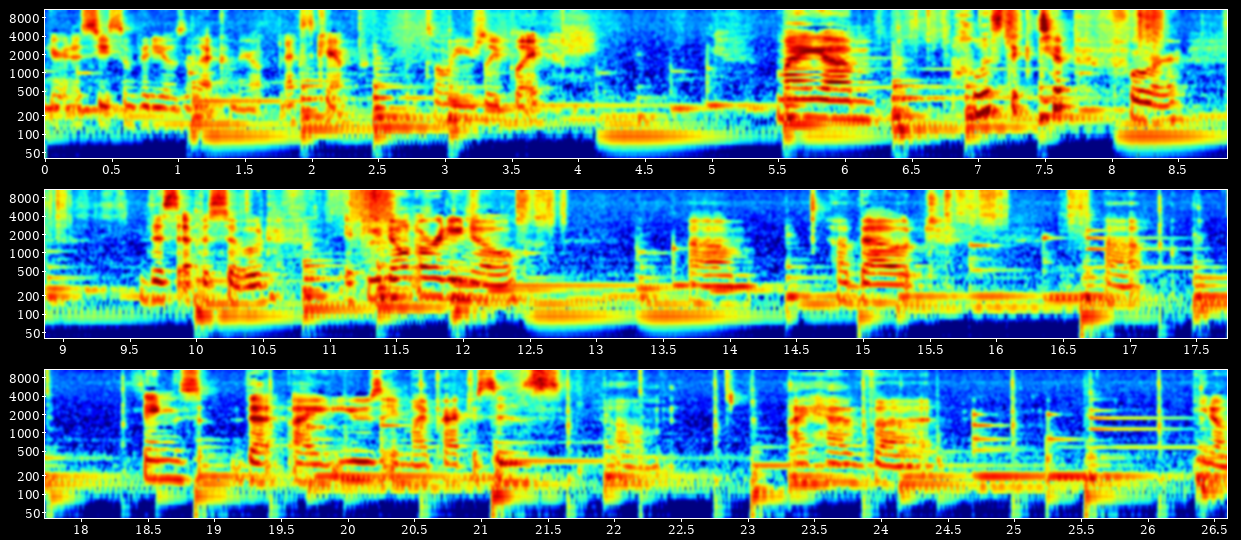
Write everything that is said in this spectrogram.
You're gonna see some videos of that coming up next camp. That's what we usually play. My um, holistic tip for this episode, if you don't already know um, about uh, things that I use in my practices. Um, I have, uh, you know,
